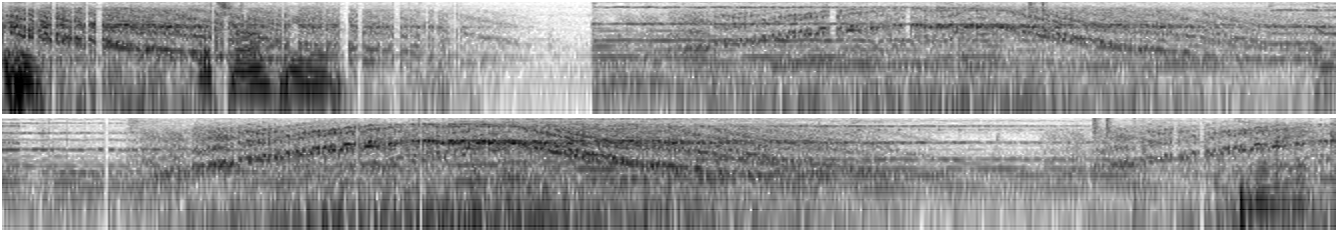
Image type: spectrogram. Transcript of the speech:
What's wrong with you? Take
